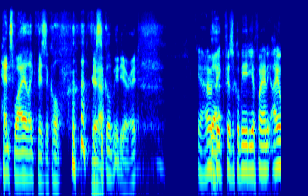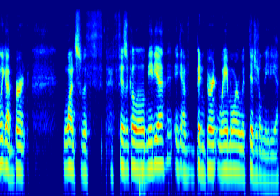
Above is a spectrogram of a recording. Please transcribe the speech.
hence why I like physical physical media, right? Yeah, I'm a Yeah. big physical media fan. I only got burnt once with physical media. I've been burnt way more with digital media.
